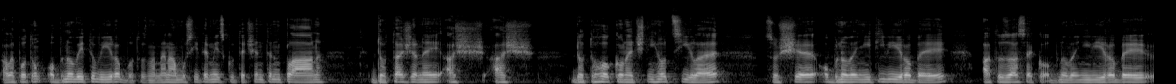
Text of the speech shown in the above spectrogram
Ale potom obnovit tu výrobu, to znamená, musíte mít skutečně ten plán, dotažený až, až do toho konečního cíle, což je obnovení té výroby a to zase jako obnovení výroby eh,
